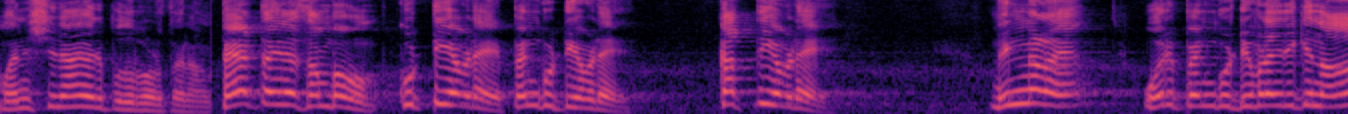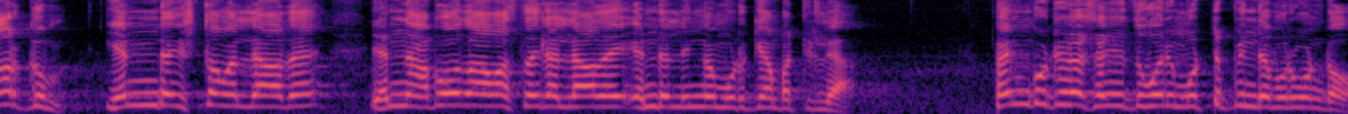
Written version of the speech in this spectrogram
മനുഷ്യനായ ഒരു പൊതുപ്രവർത്തകനാണ്. പേട്ടയിലെ സംഭവം കുട്ടി എവിടെ? പെൺകുട്ടി എവിടെ? കത്തി എവിടെ? നിങ്ങളെ ഒരു പെൺകുട്ടി ഇവിടെ ഇരിക്കുന്ന ആർക്കും എന്റെ ഇഷ്ടമല്ലാതെ എന്നെ അബോധാവസ്ഥയിലല്ലാതെ എന്റെ ലിംഗം മുറിക്കാൻ പറ്റില്ല. പെൺകുട്ടിയുടെ ശരീരത്ത് ഒരു മുട്ടിപ്പിന്റെ മുറിവുണ്ടോ?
